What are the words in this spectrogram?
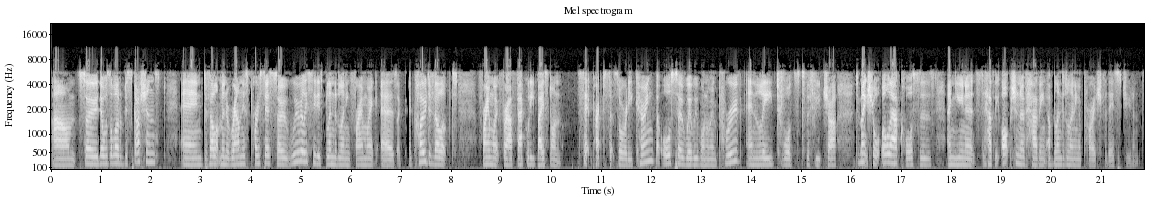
Um, so there was a lot of discussions and development around this process, so we really see this blended learning framework as a, a co-developed framework for our faculty based on set practice that's already occurring, but also where we want to improve and lead towards to the future to make sure all our courses and units have the option of having a blended learning approach for their students.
